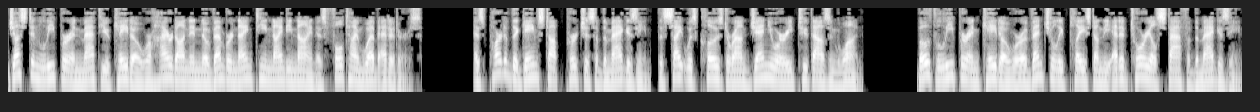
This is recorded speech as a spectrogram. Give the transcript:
Justin Leeper and Matthew Kato were hired on in November 1999 as full-time web editors. As part of the GameStop purchase of the magazine, the site was closed around January 2001. Both Leeper and Kato were eventually placed on the editorial staff of the magazine.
